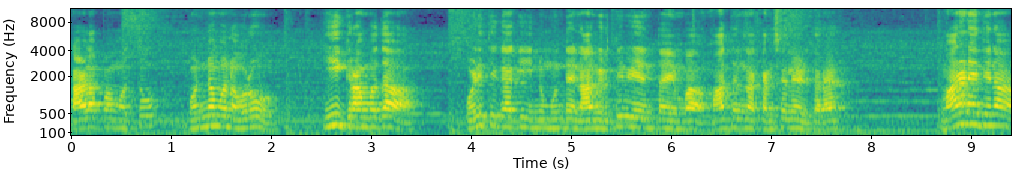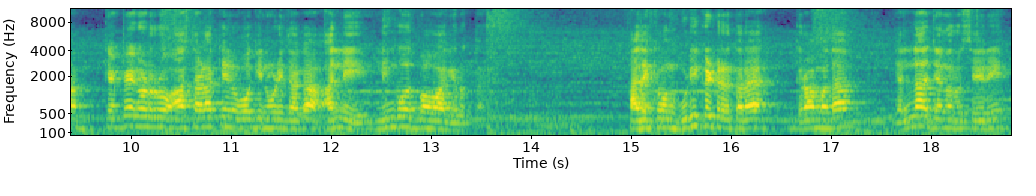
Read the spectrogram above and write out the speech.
ಕಾಳಪ್ಪ ಮತ್ತು ಹೊನ್ನಮ್ಮನವರು ಈ ಗ್ರಾಮದ ಒಳಿತಿಗಾಗಿ ಇನ್ನು ಮುಂದೆ ನಾವಿರ್ತೀವಿ ಅಂತ ಎಂಬ ಮಾತನ್ನು ಕನಸಲ್ಲೇ ಹೇಳ್ತಾರೆ. ಮಾರನೇ ದಿನ ಕೆಂಪೇಗೌಡರು ಆ ಸ್ಥಳಕ್ಕೆ ಹೋಗಿ ನೋಡಿದಾಗ ಅಲ್ಲಿ ಲಿಂಗೋದ್ಭವ ಆಗಿರುತ್ತೆ. ಅದಕ್ಕೆ ಒಂದು ಗುಡಿ ಕಟ್ಟಿರ್ತಾರೆ. ಗ್ರಾಮದ ಎಲ್ಲ ಜನರು ಸೇರಿ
